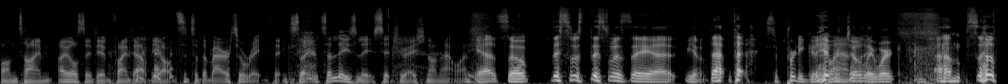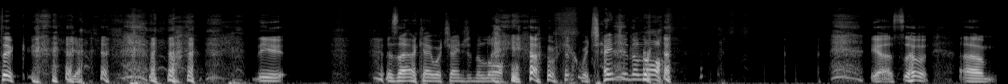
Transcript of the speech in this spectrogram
on time, I also didn't find out the answer to the marital rape thing. So it's a lose lose situation on that one. yeah so this was this was a uh, you know that, that It's a pretty good it plan. would totally though. work um so the Yeah. the Is that okay? We're changing the law. yeah We're changing the law. yeah so um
